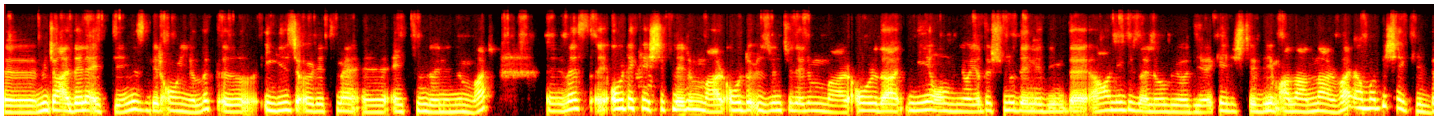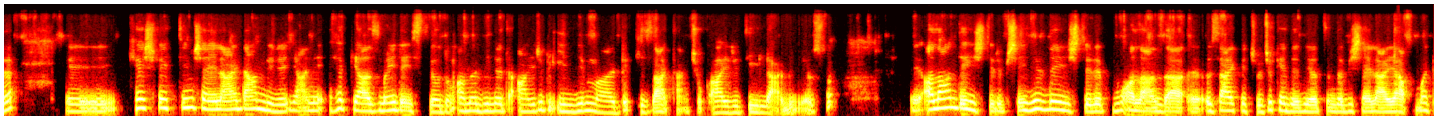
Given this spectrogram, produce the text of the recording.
e, mücadele ettiğimiz bir 10 yıllık e, İngilizce öğretme e, eğitim dönemim var. E, Ve e, orada keşiflerim var, orada üzüntülerim var, orada niye olmuyor ya da şunu denediğimde aa ne güzel oluyor diye geliştirdiğim alanlar var ama bir şekilde e, keşfettiğim şeylerden biri yani hep yazmayı da istiyordum. Ana dile de ayrı bir ilgim vardı ki zaten çok ayrı değiller biliyorsun. E, alan değiştirip, şehir değiştirip bu alanda e, özellikle çocuk edebiyatında bir şeyler yapmak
